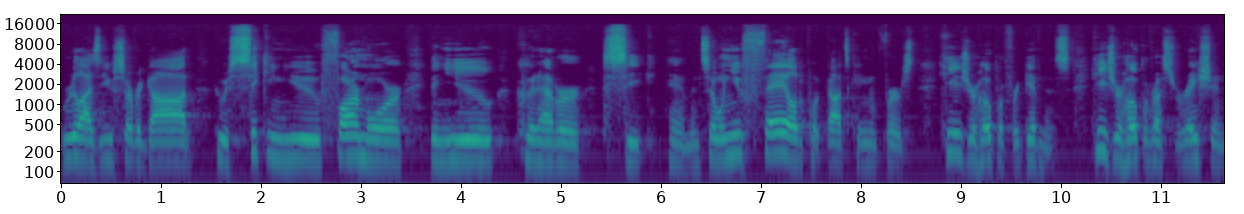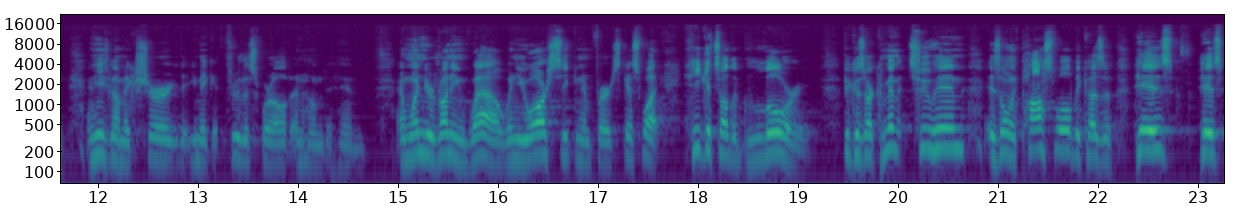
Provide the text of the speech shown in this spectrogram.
Realize that you serve a God who is seeking you far more than you could ever seek him. And so when you fail to put God's kingdom first, he is your hope of forgiveness. He's your hope of restoration, and he's going to make sure that you make it through this world and home to him. And when you're running well, when you are seeking him first, guess what? He gets all the glory because our commitment to him is only possible because of his, his,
